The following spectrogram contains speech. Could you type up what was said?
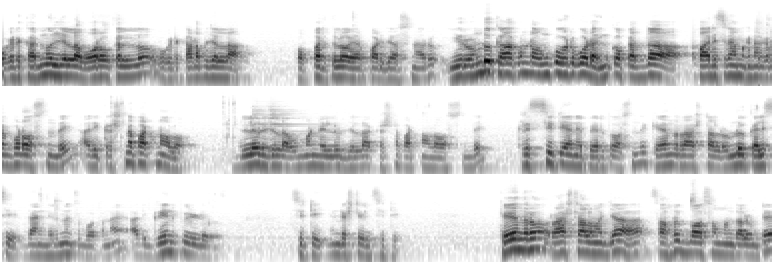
ఒకటి కర్నూలు జిల్లా ఓరవకల్లో ఒకటి కడప జిల్లా కొప్పర్తిలో ఏర్పాటు చేస్తున్నారు. ఈ రెండు కాకుండా ఇంకొకటి కూడా ఇంకో పెద్ద పారిశ్రామిక నగరం కూడా వస్తుంది. అది కృష్ణపట్నంలో నెల్లూరు జిల్లా ఉమ్మడి నెల్లూరు జిల్లా కృష్ణపట్నంలో వస్తుంది. క్రిస్ సిటీ అనే పేరుతో వస్తుంది. కేంద్ర రాష్ట్రాలు రెండు కలిసి దాన్ని నిర్మించబోతున్నాయి. అది green field city industrial city. కేంద్రం రాష్ట్రాల మధ్య సహృద్భావ సంబంధాలు ఉంటే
